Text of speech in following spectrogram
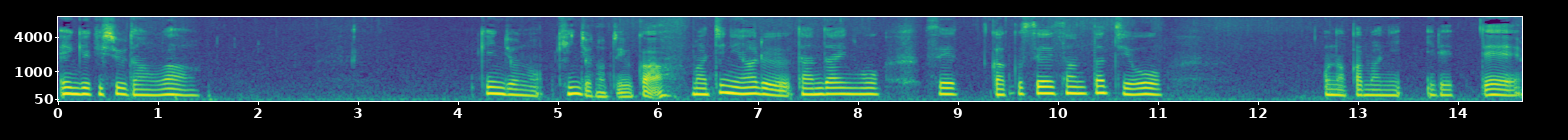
演劇集団は近所の近所のというか町にある短大の学生さんたちをお仲間に入れて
